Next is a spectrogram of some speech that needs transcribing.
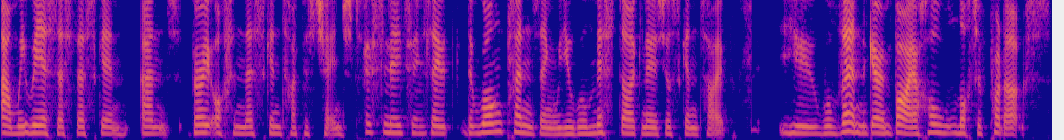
And we reassess their skin. And very often their skin type has changed. Fascinating. So the wrong cleansing, you will misdiagnose your skin type. You will then go and buy a whole lot of products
